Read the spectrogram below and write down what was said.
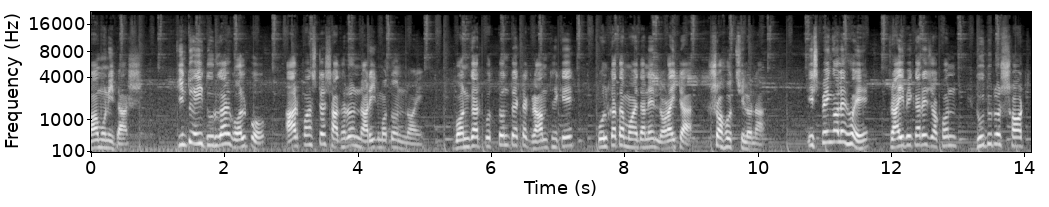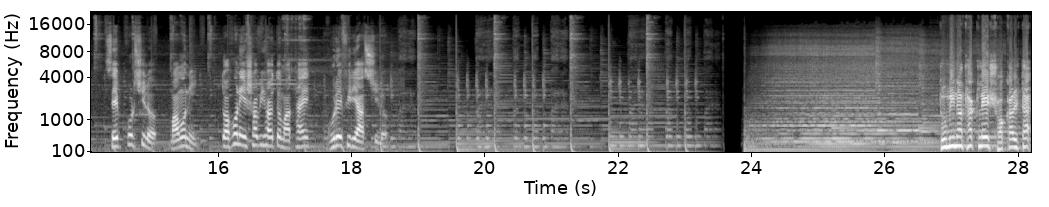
মামনি দাস। কিন্তু এই দুর্গার গল্প আর পাঁচটা সাধারণ নারীর মতন নয়। বনগার প্রত্যন্ত একটা গ্রাম থেকে কলকাতা ময়দানের লড়াইটা সহজ ছিল না। ইস্টবেঙ্গলের হয়ে ট্রাইবেকারে যখন দু দুটো শট সেভ করছিল মামনি তখন এসবই হয়তো মাথায় ঘুরে ফিরে আসছিল। তুমি না থাকলে সকালটা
